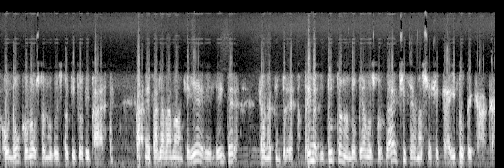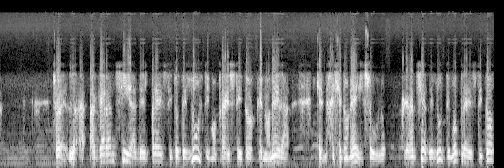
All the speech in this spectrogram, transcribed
o non conoscono questo tipo di parte. Ma ne parlavamo anche ieri, l'Inter è una, prima di tutto non dobbiamo scordarci che è una società ipotecata, cioè la, a garanzia del prestito, dell'ultimo prestito che non, era, che, che non è il solo, a garanzia dell'ultimo prestito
